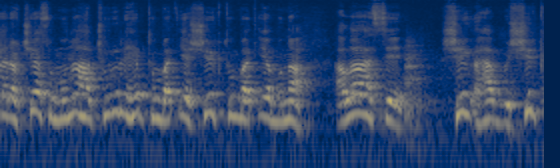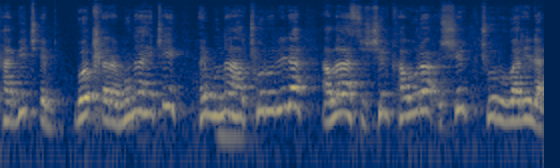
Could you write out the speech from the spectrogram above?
طرف چیا سو مناه چورل هب تنباتیا شرک تنباتیا مناه الله سه شرک هب شرک هبیچ بوت طرف مناه چی هم مناه چورلیلا الله سه شرک هورا شرک چورلاریلا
